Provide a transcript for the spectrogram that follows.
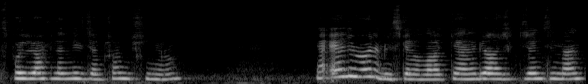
spoiler falan diyeceğim şu an düşünüyorum. Ya Andrew öyle birisi genel olarak yani birazcık gentleman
